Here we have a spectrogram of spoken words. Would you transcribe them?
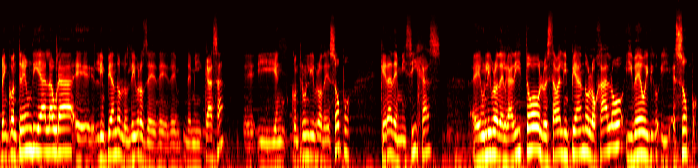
me encontré un día, Laura, eh, limpiando los libros de, mi casa y encontré un libro de Sopo, que era de mis hijas, un libro delgadito, lo estaba limpiando, lo jalo y veo y digo, y Sopo.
